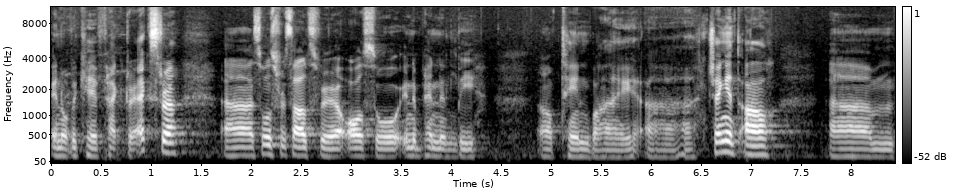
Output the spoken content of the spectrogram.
n over k factor extra. Uh, those results were also independently obtained by uh, Cheng et al. Um,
